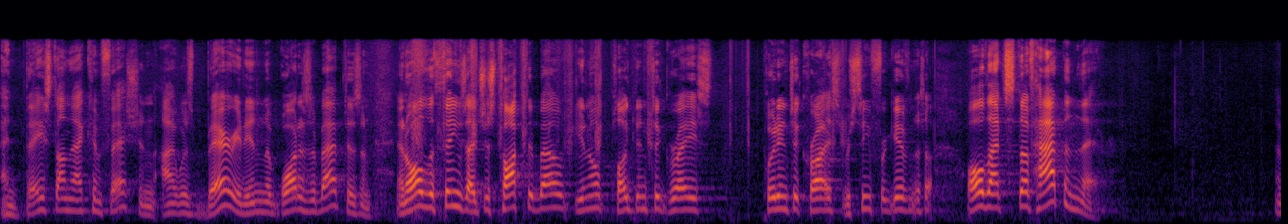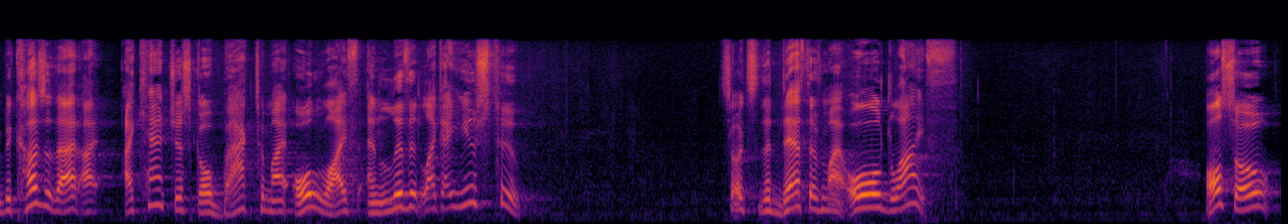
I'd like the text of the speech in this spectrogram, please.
And based on that confession, I was buried in the waters of baptism. And all the things I just talked about, you know, plugged into grace, put into Christ, receive forgiveness, all that stuff happened there. And because of that, I, I can't just go back to my old life and live it like I used to. So it's the death of my old life. Also,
